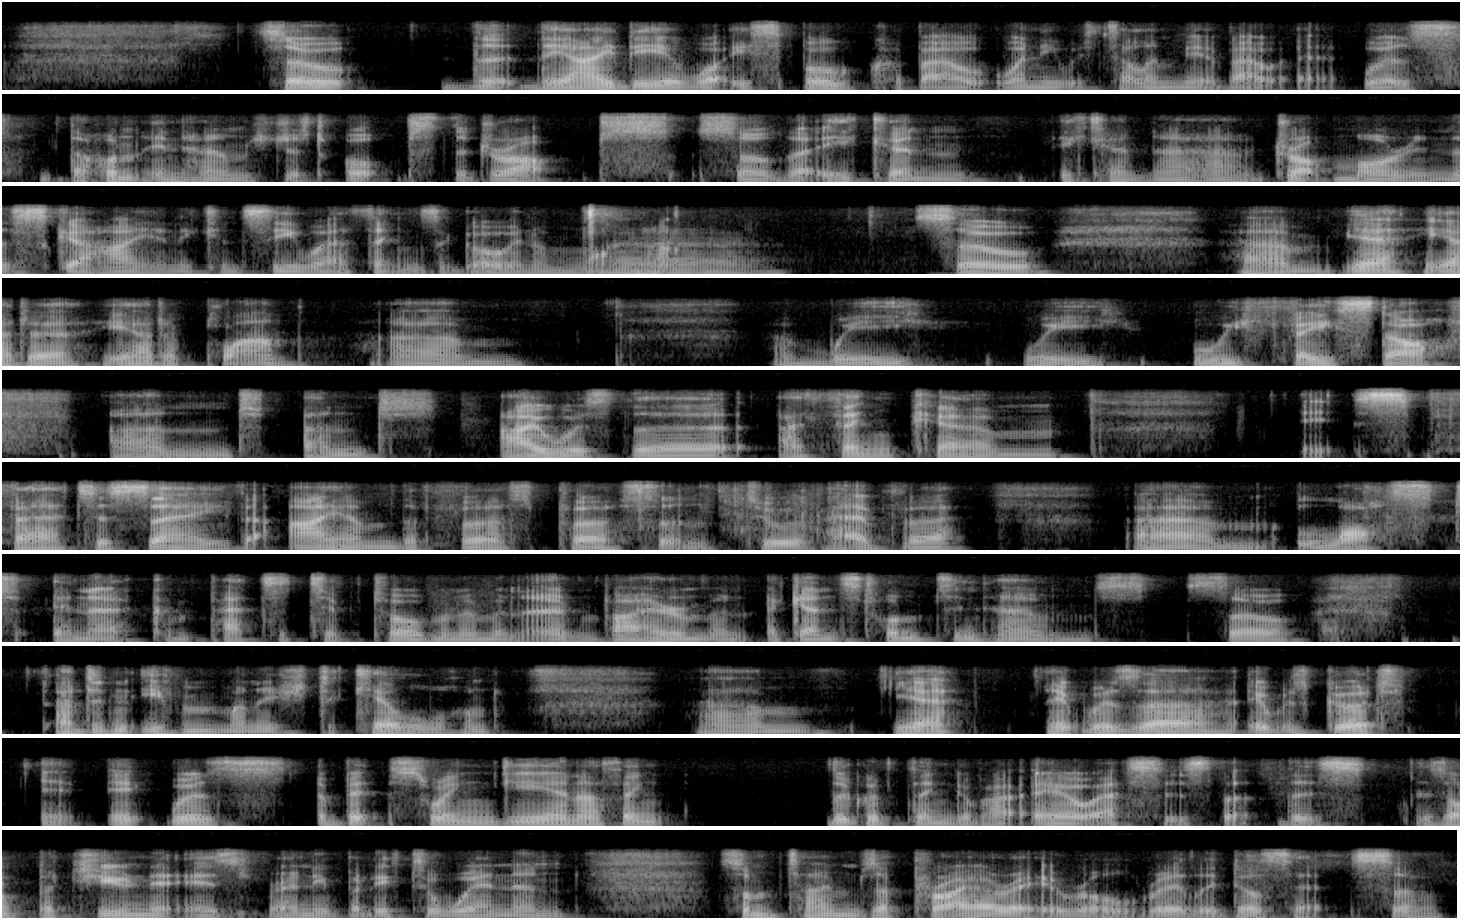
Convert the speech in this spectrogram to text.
So the the idea what he spoke about when he was telling me about it was the hunting hounds just ups the drops so that he can he can uh, drop more in the sky and he can see where things are going and whatnot. Ah. So um, yeah, he had a he had a plan, um, and we we we faced off, and and I was the I think um, it's fair to say that I am the first person to have ever um, lost in a competitive tournament environment against hunting hounds. So I didn't even manage to kill one. Um, yeah, it was uh, it was good. It it was a bit swingy, and I think the good thing about AOS is that there's there's opportunities for anybody to win, and sometimes a priority roll really does it. So,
